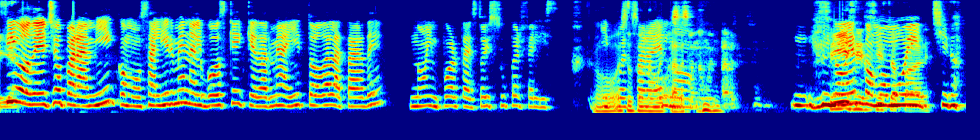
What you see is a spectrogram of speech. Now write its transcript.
sí, o de hecho para mí, como salirme en el bosque y quedarme ahí toda la tarde, no importa, estoy súper feliz. y Oh, pues eso suena para él muy no, no es sí, como muy padre. chido.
